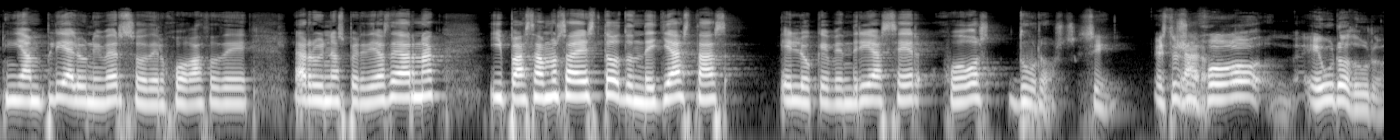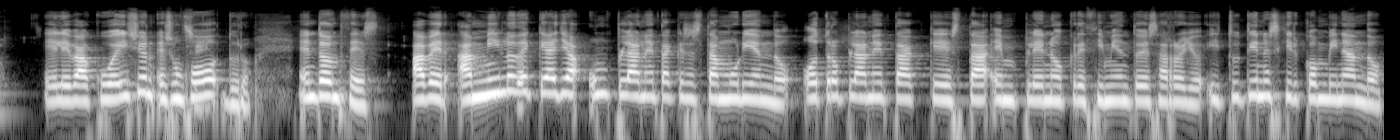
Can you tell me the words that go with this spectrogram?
y amplía el universo del juegazo de las ruinas perdidas de Arnak. Y pasamos a esto donde ya estás en lo que vendría a ser juegos duros. Sí, esto es un juego euro duro. El Evacuation es un juego duro. Entonces, a ver, a mí lo de que haya un planeta que se está muriendo, otro planeta que está en pleno crecimiento y desarrollo, y tú tienes que ir combinando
